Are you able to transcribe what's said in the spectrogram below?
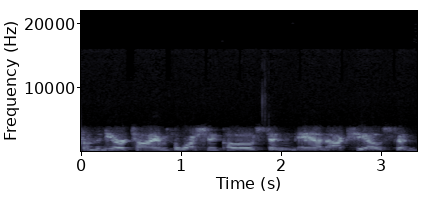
from the New York Times, the Washington Post, and and Axios, and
